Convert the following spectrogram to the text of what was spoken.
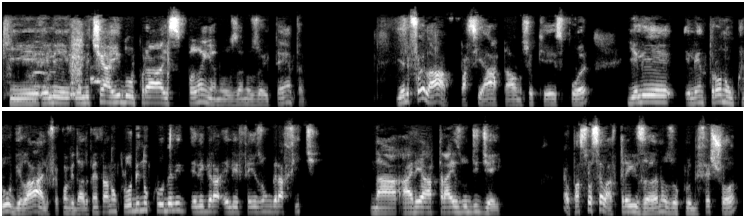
Que ele, ele tinha ido para Espanha nos anos 80 e ele foi lá passear, tal, não sei o que, expor. E ele, ele entrou num clube lá, ele foi convidado para entrar num clube, e no clube ele, ele, ele fez um grafite na área atrás do DJ. Eu passou, sei lá, três anos, o clube fechou.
